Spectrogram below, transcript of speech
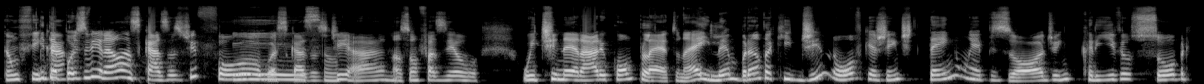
Então fica. E depois virão as casas de fogo, Isso. as casas de ar. Nós vamos fazer o, o itinerário completo, né? E lembrando aqui de novo que a gente tem um episódio incrível sobre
